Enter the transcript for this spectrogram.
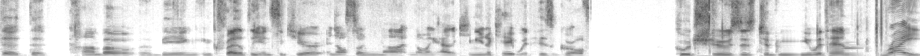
the, the combo of being incredibly insecure and also not knowing how to communicate with his girlfriend who chooses to be with him. Right.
